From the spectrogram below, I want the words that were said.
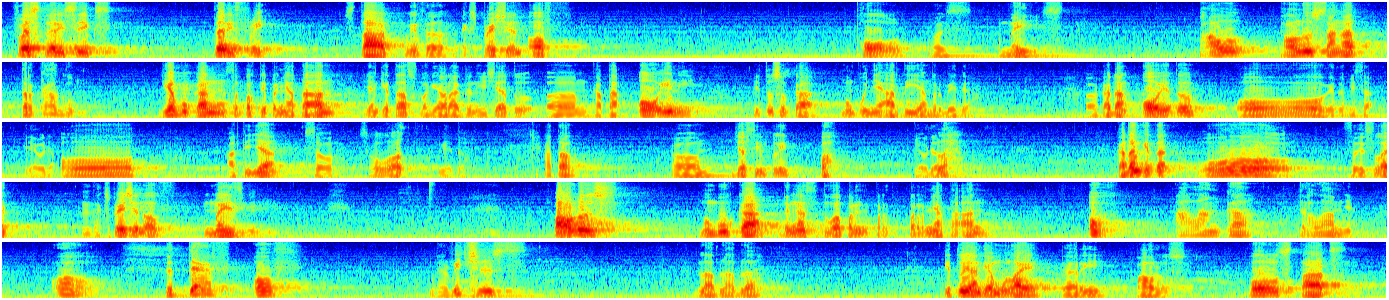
Verse 36, 33 start with the expression of Paul was amazed. Paul, Paulus sangat terkagum. Dia bukan seperti pernyataan yang kita sebagai orang Indonesia tuh um, kata oh ini itu suka mempunyai arti yang berbeda. Uh, kadang oh itu oh gitu bisa. Ya udah oh artinya so so what gitu. Atau um, just simply oh ya udahlah Kadang kita, oh, so it's like an expression of amazement. Paulus membuka dengan sebuah pernyataan, oh, alangkah dalamnya. Oh, the depth of the riches, bla bla bla. Itu yang dia mulai dari Paulus. Paul starts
